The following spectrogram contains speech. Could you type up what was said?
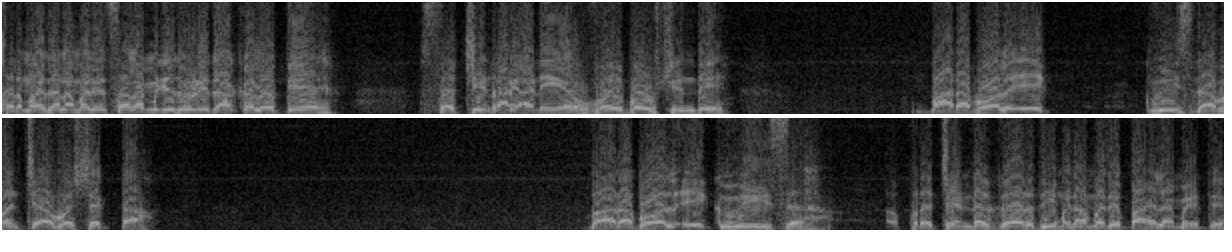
तर मैदानामध्ये सलामीची जोडी दाखल होते. सचिन आणि वैभव शिंदे. बारा बॉल एकवीस धावांची आवश्यकता. बारा बॉल एकवीस. प्रचंड गर्दी मैदानामध्ये पाहायला मिळते.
